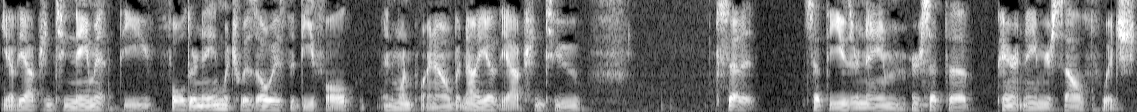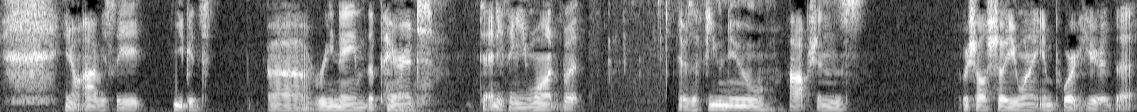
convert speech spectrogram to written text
You have the option to name it the folder name, which was always the default in 1.0, but now you have the option to set it, set the username or set the parent name yourself, which, you know, obviously you could uh, rename the parent to anything you want, but there's a few new options, which I'll show you when I import here, that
